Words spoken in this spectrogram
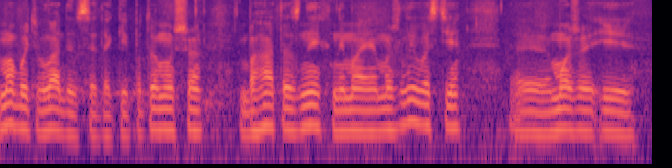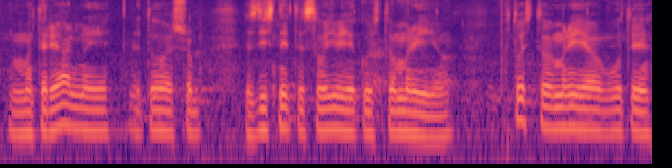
мабуть, влади все-таки, тому що багато з них не має можливості, е, може і матеріальної для того, щоб здійснити свою якусь то мрію. Хтось то мріяв бути,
